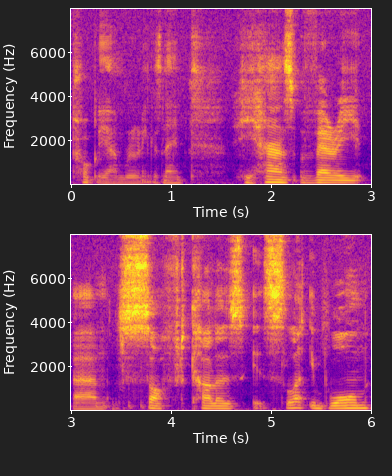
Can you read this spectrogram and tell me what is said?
probably am ruining his name. He has very um, soft colours. It's slightly warm.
